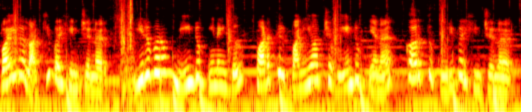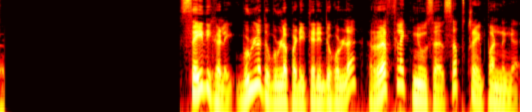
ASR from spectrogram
வைரலாக்கி வருகின்றனர். இருவரும் மீண்டும் இணைந்து படத்தில் பணியாற்ற வேண்டும் என கருத்து கூறி வருகின்றனர். செய்திகளை உள்ளது உள்ளபடி தெரிந்து கொள்ள ரெஃப்ளெக்ட் நியூஸை சப்ஸ்கிரைப் பண்ணுங்க.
